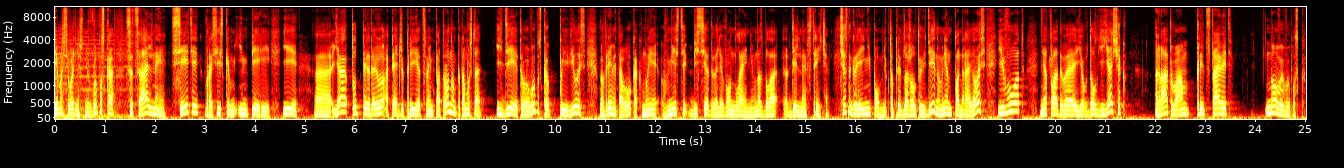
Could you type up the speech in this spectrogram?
тема сегодняшнего выпуска — социальные сети в Российском империи. И э, я тут передаю, опять же, привет своим патронам, потому что идея этого выпуска появилась во время того, как мы вместе беседовали в онлайне. У нас была отдельная встреча. Честно говоря, я не помню, кто предложил эту идею, но мне она понравилась. И вот, не откладывая ее в долгий ящик, рад вам представить новый выпуск.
